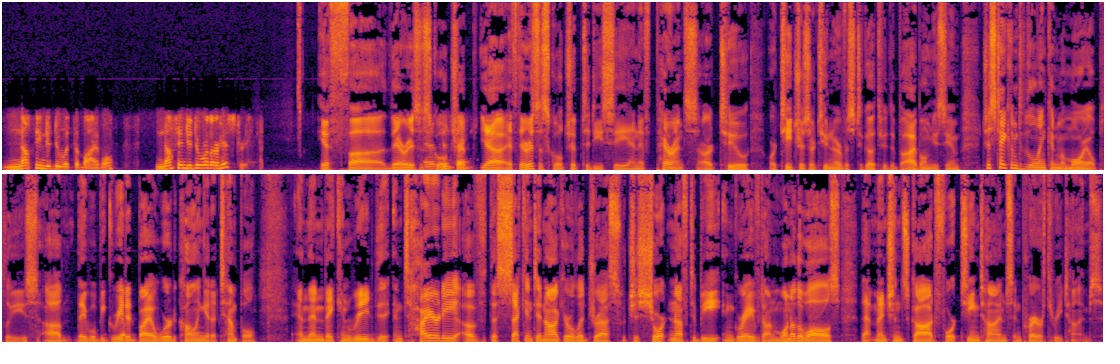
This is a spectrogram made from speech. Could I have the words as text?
nothing to do with the Bible, nothing to do with our history. If uh, there is a And school trip, yeah, if there is a school trip to D.C. and if parents are too or teachers are too nervous to go through the Bible Museum, just take them to the Lincoln Memorial, please. Um, they will be greeted by a word calling it a temple, and then they can read the entirety of the second inaugural address, which is short enough to be engraved on one of the walls that mentions God 14 times and prayer three times.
